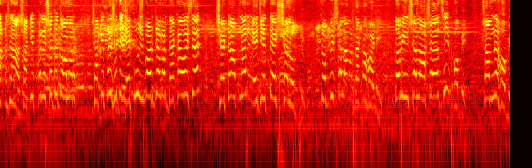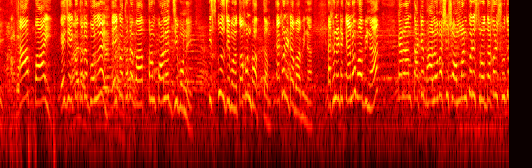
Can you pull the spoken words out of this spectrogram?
না শাকিব খানের সাথে তো আমার শাকিব খানের সাথে একুশ বার যে আমার দেখা হয়েছে, সেটা আপনার এই যে তেইশ সাল অব্দি চব্বিশ সালে আমার দেখা হয়নি। তবে ইনশাল্লাহ আশা আছি, হবে। সামনে হবে। আ, পাই। এই যে এই কথাটা বললেন, এই কথাটা ভাবতাম কলেজ জীবনে, স্কুল জীবনে, তখন ভাবতাম। এখন এটা ভাবি না। এখন এটা কেন ভাবি না? কারণ তাকে ভালোবাসি, সম্মান করে, শ্রদ্ধা করে, শুধু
